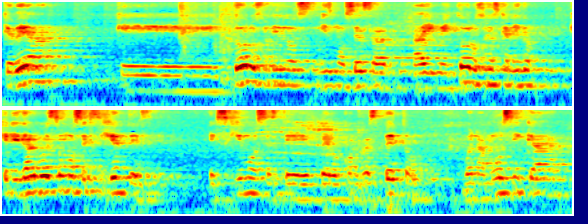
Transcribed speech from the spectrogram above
que vea que todos los sonidos, mismo César, Jaime todos los sonidos que han ido, que en Hidalgo somos exigentes, exigimos este, pero con respeto, buena música,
